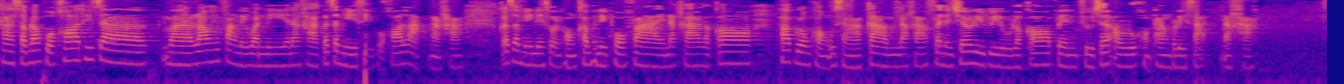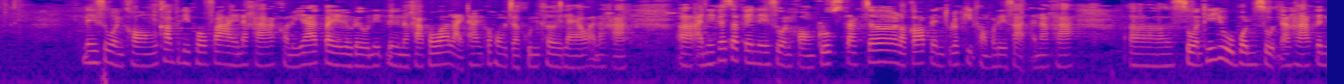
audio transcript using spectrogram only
ค่ะสำหรับหัวข้อที่จะมาเล่าให้ฟังในวันนี้นะคะ ก็จะมี 4 หัวข้อหลักนะคะ ก็จะมีในส่วนของ Company Profile นะคะ แล้วก็ภาพรวมของอุตสาหกรรมนะคะ Financial Review แล้วก็เป็น Future Outlook ของทางบริษัทนะคะ ในส่วนของ Company Profile นะคะ ขออนุญาตไปเร็วๆนิดนึงนะคะ เพราะว่าหลายท่านก็คงจะคุ้นเคยแล้วนะคะอันนี้ก็จะเป็นในส่วนของ Group Structure แล้วก็เป็นธุรกิจของบริษัทนะคะส่วนที่อยู่บนสุดนะคะ เป็น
